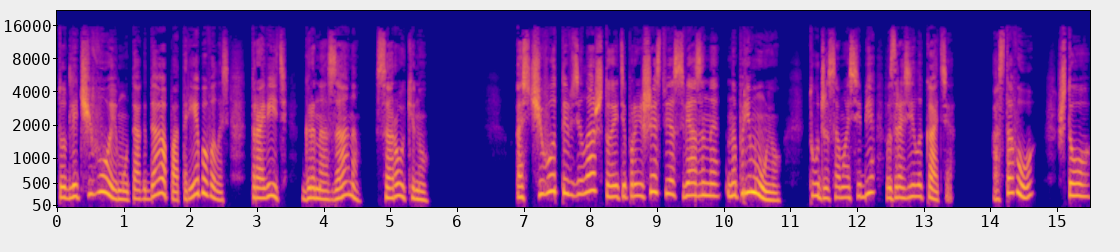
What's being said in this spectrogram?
то для чего ему тогда потребовалось травить гранозаном Сорокину? «А с чего ты взяла, что эти происшествия связаны напрямую?» Тут же сама себе возразила Катя. «А с того, что...»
